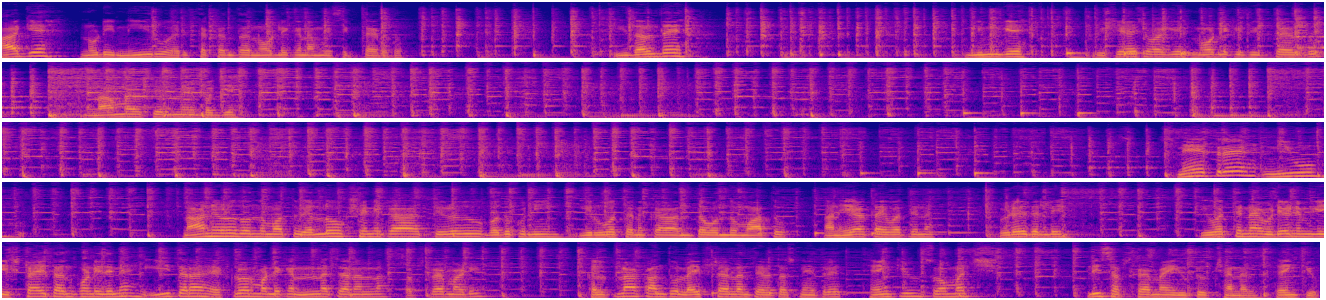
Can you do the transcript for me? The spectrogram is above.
ಹಾಗೆ ನೋಡಿ, ನೀರು ಹರಿತಕ್ಕಂಥ ನೋಡಲಿಕ್ಕೆ ನಮಗೆ ಸಿಗ್ತಾ ಇರೋದು. ಇದಲ್ಲದೆ ನಿಮಗೆ ವಿಶೇಷವಾಗಿ ನೋಡಲಿಕ್ಕೆ ಸಿಗ್ತಾ ಇರೋದು ನಾಮದ ಚಿಲ್ಮೆಯ ಬಗ್ಗೆ. ಸ್ನೇಹಿತರೆ, ನೀವು ನಾನು ಹೇಳೋದೊಂದು ಮಾತು, ಎಲ್ಲೋ ಕ್ಷಣಿಕ ತಿಳಿದು ಬದುಕುನಿ ಇರುವ ತನಕ ಅಂತ ಒಂದು ಮಾತು ನಾನು ಹೇಳ್ತಾ ಇವತ್ತಿನ ವಿಡಿಯೋದಲ್ಲಿ. ಇವತ್ತಿನ ವಿಡಿಯೋ ನಿಮಗೆ ಇಷ್ಟ ಆಯ್ತು ಅಂದ್ಕೊಂಡಿದ್ದೀನಿ ಈ ಥರ ಎಕ್ಸ್ಪ್ಲೋರ್ ಮಾಡಲಿಕ್ಕೆ ನನ್ನ ಚಾನಲ್ನ ಸಬ್ಸ್ಕ್ರೈಬ್ ಮಾಡಿ. ಕಲ್ಪನಾ ಕಾಂತು ಲೈಫ್ ಸ್ಟೈಲ್ ಅಂತ ಹೇಳ್ತಾ ಸ್ನೇಹಿತರೆ thank you so much please subscribe my YouTube channel thank you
